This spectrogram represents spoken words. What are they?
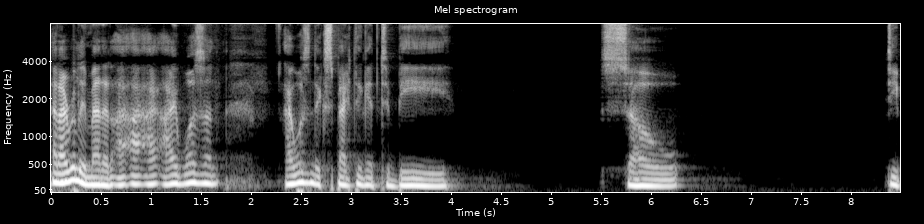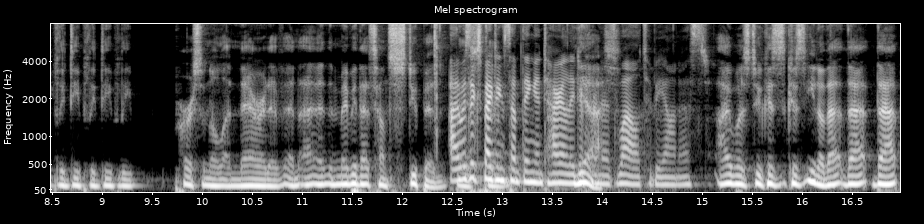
and I really meant it. I, I I wasn't I wasn't expecting it to be so deeply, deeply, deeply personal and narrative, and, and maybe that sounds stupid. I was expecting something entirely different Yes. as well, to be honest. I was too, because because you know that that that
